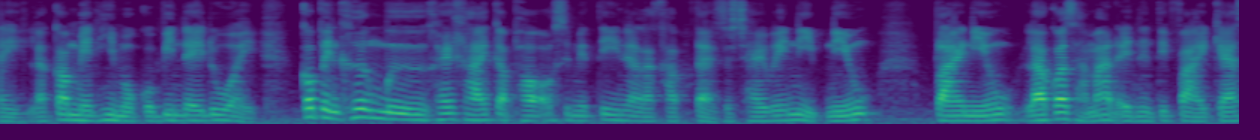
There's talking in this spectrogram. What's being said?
ด์แล้วก็ methemoglobin ได้ด้วย ก็เป็นเครื่องมือคล้ายๆกับ pulse oximetry นี่แหละครับ แต่จะใช้ไว้หนีบนิ้ว ปลายนิ้ว แล้วก็สามารถ identify แก๊ส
